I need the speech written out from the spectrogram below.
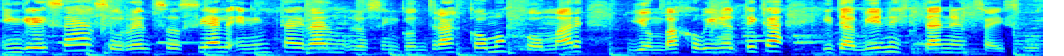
Ingresá a su red social, en Instagram los encontrás como Jomar-Vinoteca y también están en Facebook.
